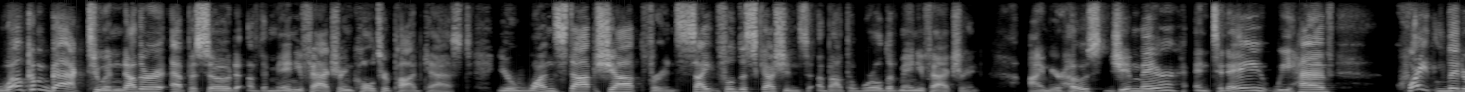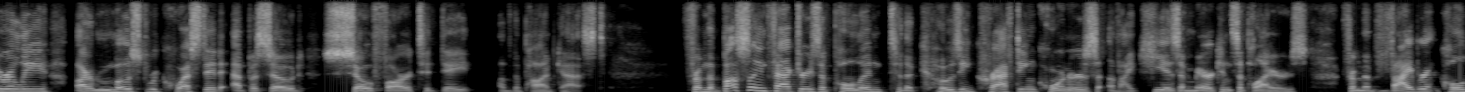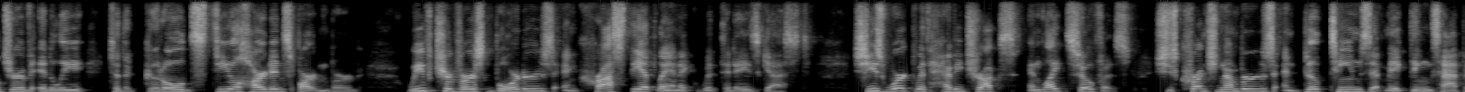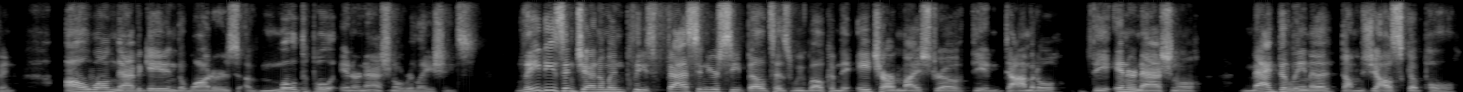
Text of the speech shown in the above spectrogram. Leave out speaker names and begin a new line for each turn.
Welcome back to another episode of the Manufacturing Culture Podcast, your one stop shop for insightful discussions about the world of manufacturing. I'm your host, Jim Mayer, and today we have quite literally our most requested episode so far to date of the podcast. From the bustling factories of Poland to the cozy crafting corners of IKEA's American suppliers, from the vibrant culture of Italy to the good old steel hearted Spartanburg, we've traversed borders and crossed the Atlantic with today's guest. She's worked with heavy trucks and light sofas. She's crunched numbers and built teams that make things happen, all while navigating the waters of multiple international relations. Ladies and gentlemen, please fasten your seatbelts as we welcome the HR maestro, the indomitable, the international Magdalena Domzalska Pol.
